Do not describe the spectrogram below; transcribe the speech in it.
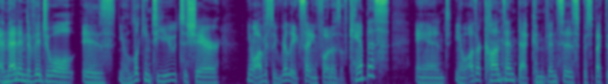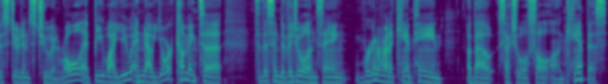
and that individual is, you know, looking to you to share, you know, obviously really exciting photos of campus and you know other content that convinces prospective students to enroll at BYU and now you're coming to to this individual and saying we're going to run a campaign about sexual assault on campus.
